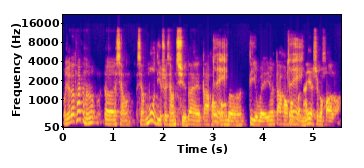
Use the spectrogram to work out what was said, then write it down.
我觉得他可能，呃，想想目的是想取代大黄蜂的地位，因为大黄蜂本来也是个话痨。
